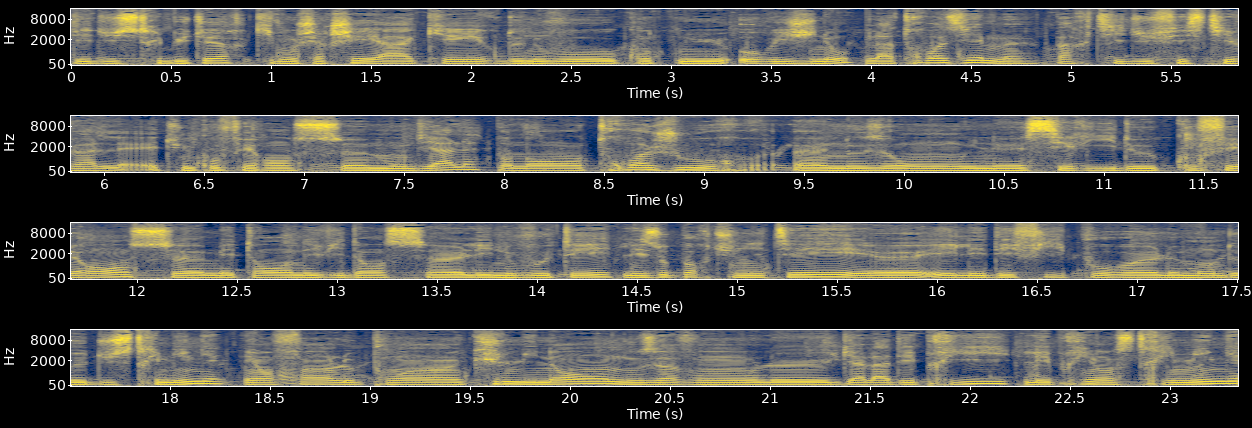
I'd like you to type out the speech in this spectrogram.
des distributeurs qui vont chercher à acquérir de nouveaux contenus originaux. La troisième partie du festival est une conférence mondiale. Pendant trois jours, euh, nous aurons une série de conférences euh, mettant en évidence euh, les nouveautés, les opportunités et les défis pour le monde du streaming. Et enfin, le point culminant, nous avons le gala des prix, les prix en streaming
